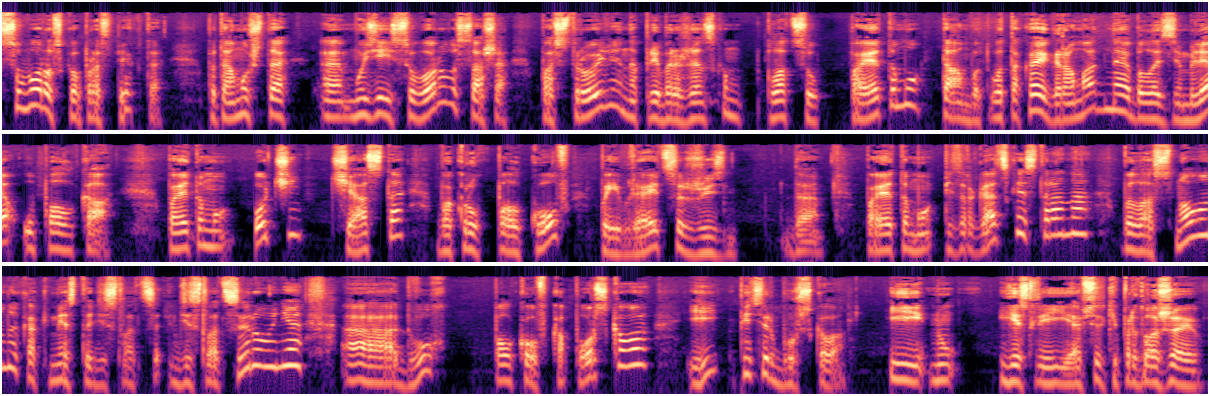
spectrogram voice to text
Суворовского проспекта, потому что э, музей Суворова, Саша, построили на Преображенском плацу. Поэтому там вот, вот такая громадная была земля у полка. Поэтому очень часто вокруг полков появляется жизнь. Да, поэтому Петроградская сторона была основана как место дислоци... дислоцирования э, двух полков Копорского и Петербургского. И, ну, если я все-таки продолжаю,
